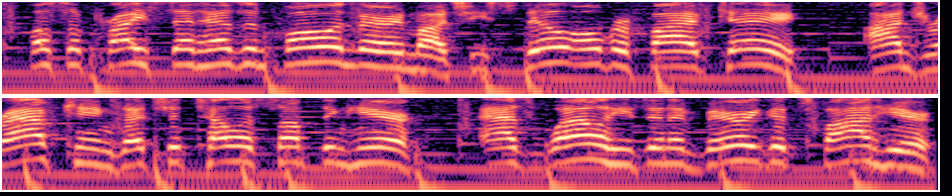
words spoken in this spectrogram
Plus, a price that hasn't fallen very much. He's still over 5K on DraftKings. That should tell us something here as well. He's in a very good spot here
